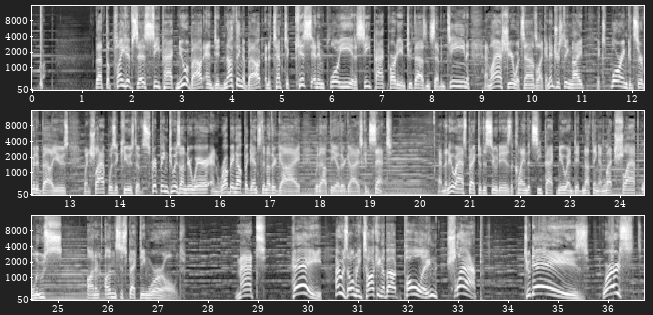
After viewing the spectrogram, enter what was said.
that the plaintiff says CPAC knew about and did nothing about an attempt to kiss an employee at a CPAC party in 2017, and last year, what sounds like an interesting night exploring conservative values when Schlapp was accused of stripping to his underwear and rubbing up against another guy without the other guy's consent. And the new aspect of the suit is the claim that CPAC knew and did nothing and let Schlapp loose on an unsuspecting world. Matt, hey, I was only talking about polling Schlapp. Today's worst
